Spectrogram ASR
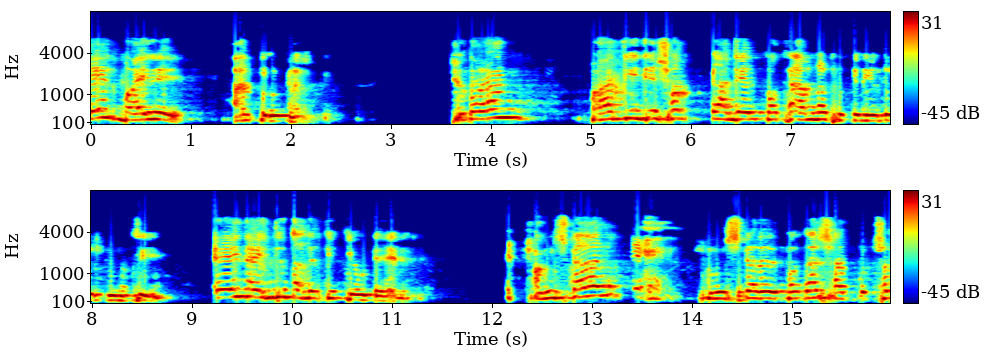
এর বাইরে আর কোনো কাজ। সুতরাং বাকি যে সব কাজের কথা আমরা প্রতিনিয়ত শুনছি, এই দায়িত্ব তাদেরকে কেউ দেয় সংস্কার, সংস্কারের কথা সাত বছর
